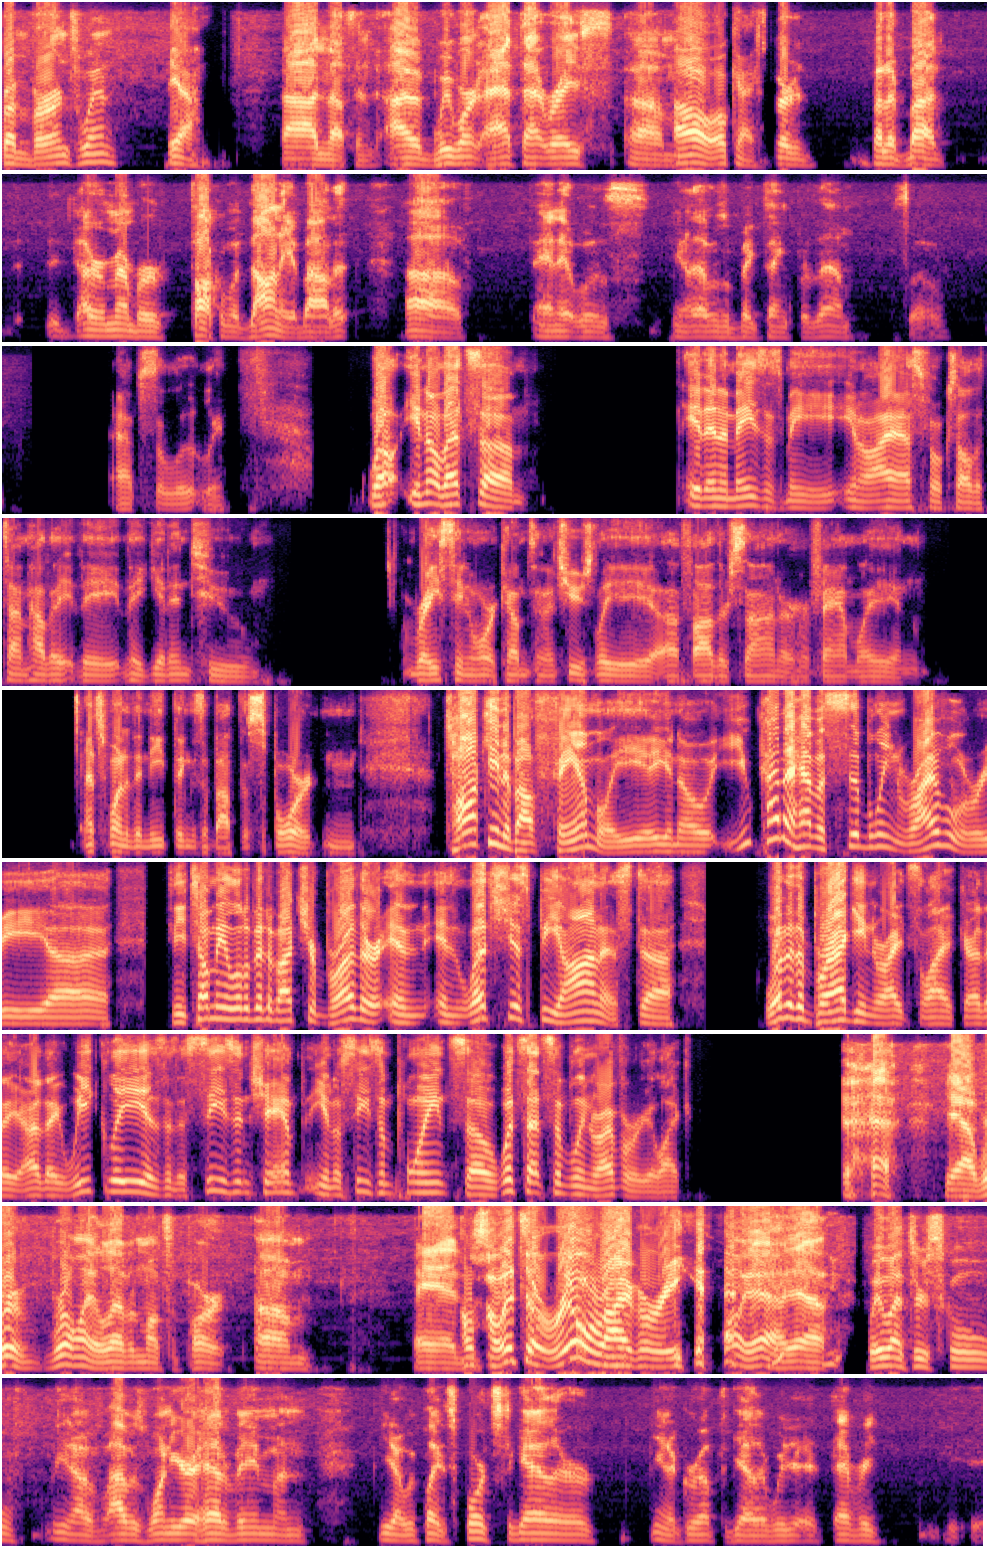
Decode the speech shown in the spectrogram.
From Vern's win? Yeah. Uh, nothing. I we weren't at that race. Um, oh, okay. Started, but but I remember talking with Donnie about it, uh, and it was you know that was a big thing for them. So, absolutely. Well, you know that's um, it, it amazes me. You know, I ask folks all the time how they they they get into racing or it comes, and it's usually a father son or her family and that's one of the neat things about the sport. And talking about family you know you kind of have a sibling rivalry uh, can you tell me a little bit about your brother? And and let's just be honest uh, what are the bragging rights like? Are they are they weekly? Is it a season champ you know season points? So what's that sibling rivalry like yeah we're we're only 11 months apart um and oh, so it's a real rivalry. oh yeah, yeah. We went through school. You know, I was one year ahead of him, and you know, we played sports together. You know, grew up together. We did every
